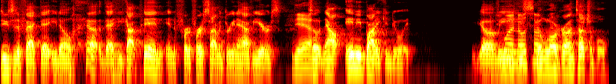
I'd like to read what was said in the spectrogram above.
due to the fact that you know that he got pinned in for the first time in three and a half years. Yeah. So now anybody can do it. You know what But I mean? He's no longer untouchable.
